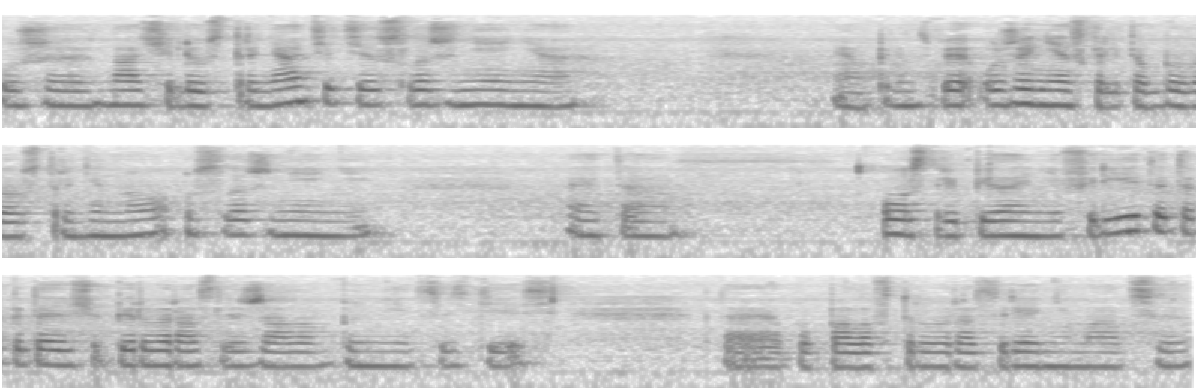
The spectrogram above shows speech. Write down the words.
Уже начали устранять эти осложнения, в принципе, уже несколько было устранено усложнений. Это острый пилонефрит, это когда я еще первый раз лежала в больнице здесь, когда я попала второй раз в реанимацию.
